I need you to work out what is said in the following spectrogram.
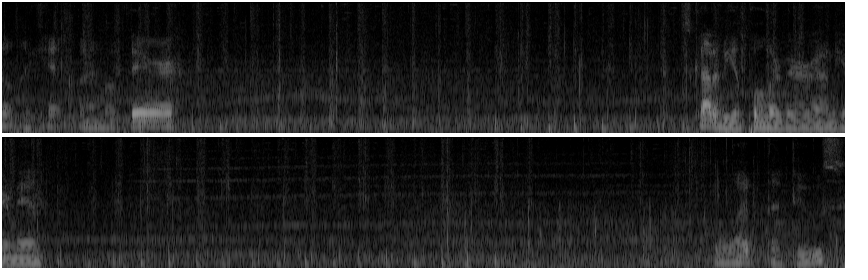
No, I can't climb up there. There's gotta be a polar bear around here, man. What the deuce?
